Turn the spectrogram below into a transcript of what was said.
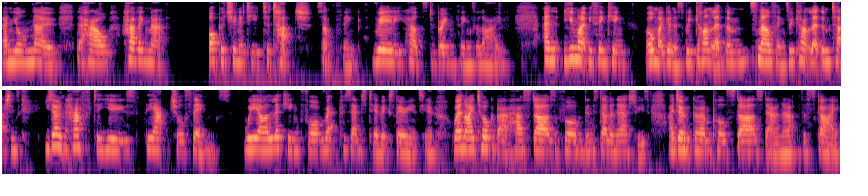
and you'll know that how having that opportunity to touch something really helps to bring things alive. And you might be thinking, oh my goodness, we can't let them smell things, we can't let them touch things. You don't have to use the actual things we are looking for representative experience. You know, when I talk about how stars are formed in stellar nurseries, I don't go and pull stars down out of the sky.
